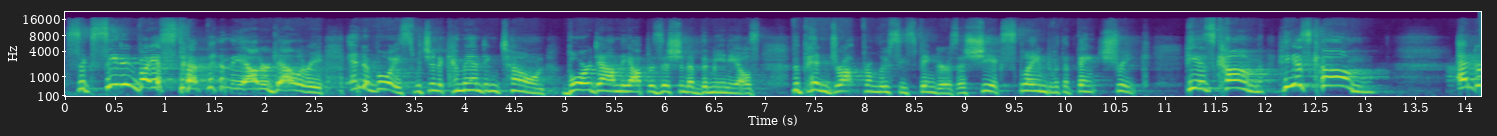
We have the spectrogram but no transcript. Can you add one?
succeeded by a step in the outer gallery, and a voice which, in a commanding tone, bore down the opposition of the menials. The pen dropped from Lucy's fingers as she exclaimed with a faint shriek, he has come. He has come. Edgar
